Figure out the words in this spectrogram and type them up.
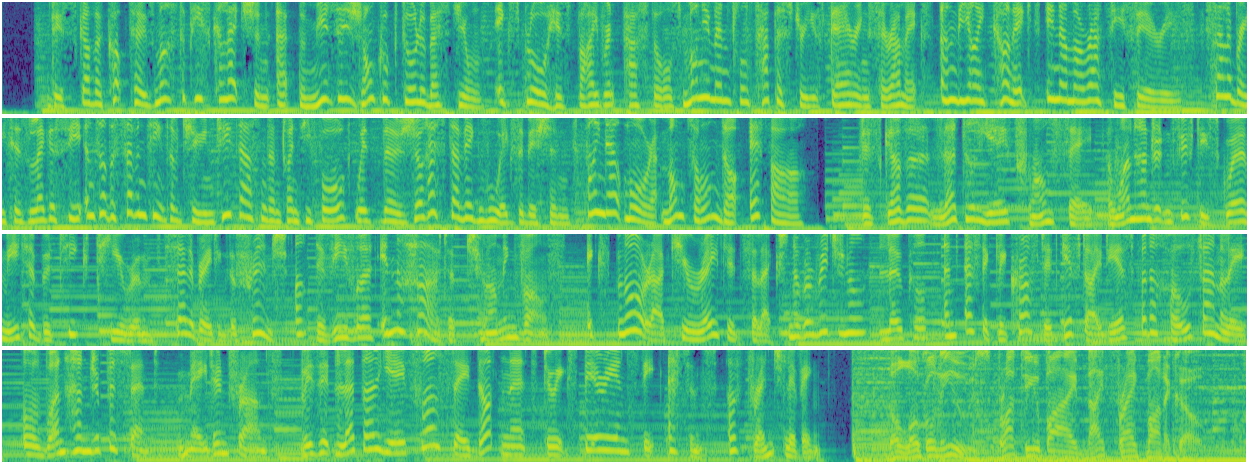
Discover Cocteau's masterpiece collection at the Musée Jean Cocteau Le Bastion. Explore his vibrant pastels, monumental tapestries, daring ceramics, and the iconic Innamorati series. Celebrate his legacy until the 17th of June 2024 with the Je reste avec vous exhibition. Find out more at monton.fr. Discover L'Atelier Francais, a 150 square meter boutique tea room celebrating the French art de vivre in the heart of charming Vence. Explore our curated selection of original, local, and ethically crafted gift ideas for the whole family, all 100% made in France. Visit l'atelierfrancais.net to experience the essence of French living. The local news brought to you by Knight Frank Monaco.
